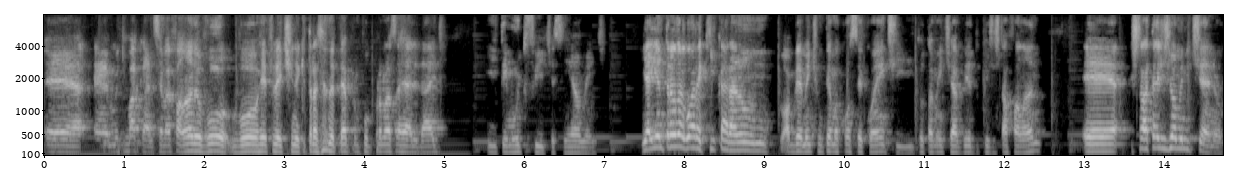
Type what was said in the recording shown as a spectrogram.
é, é muito bacana. Você vai falando, eu vou, vou refletindo aqui, trazendo até um pouco para nossa realidade. E tem muito fit, assim, realmente. E aí, entrando agora aqui, cara, num, obviamente um tema consequente e totalmente a ver do que a gente está falando, é estratégia de omnichannel.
